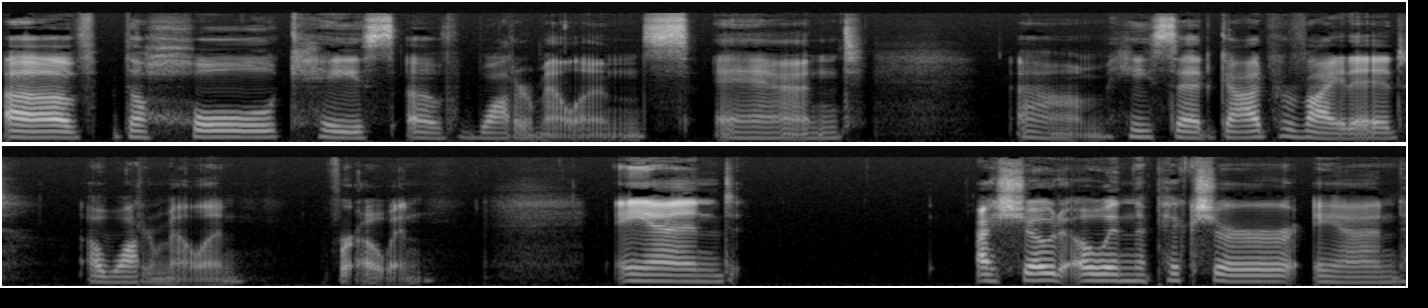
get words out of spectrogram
of the whole case of watermelons. And um, he said, God provided a watermelon for Owen. And I showed Owen the picture, and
